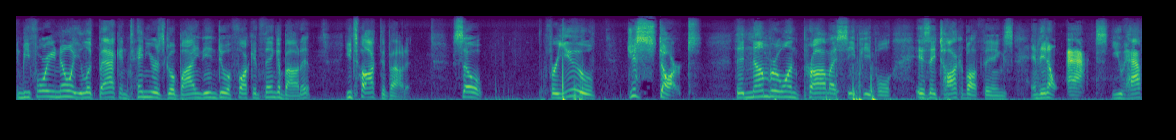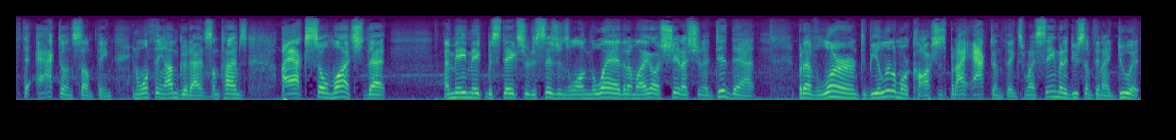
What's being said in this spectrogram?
And before you know it, you look back and 10 years go by and you didn't do a fucking thing about it. You talked about it. So for you, just start. The number one problem I see people is they talk about things and they don't act. You have to act on something. And one thing I'm good at, and sometimes I act so much that I may make mistakes or decisions along the way that I'm like, oh shit, I shouldn't have did that. But I've learned to be a little more cautious, but I act on things. When I say I'm going to do something, I do it.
